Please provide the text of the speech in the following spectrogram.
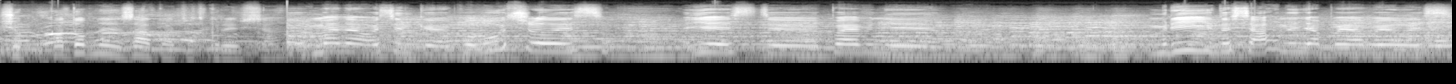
щоб подобний заклад відкрився. У мене оцінки получились, є е, певні мрії, досягнення появились.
